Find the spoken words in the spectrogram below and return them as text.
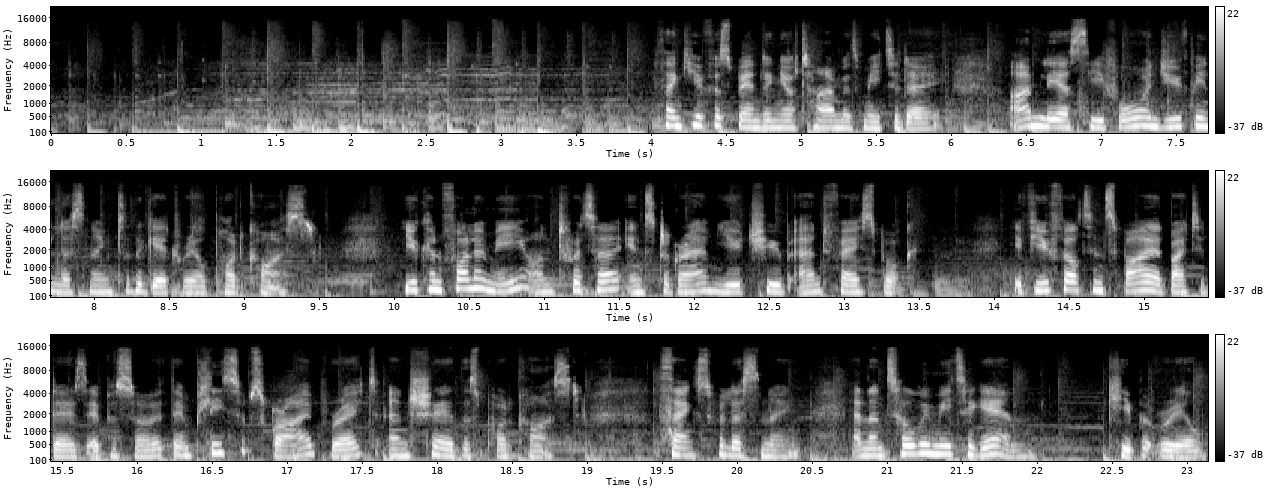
Thank you for spending your time with me today. I'm Leah Sefor, and you've been listening to the Get Real podcast. You can follow me on Twitter, Instagram, YouTube, and Facebook. If you felt inspired by today's episode, then please subscribe, rate, and share this podcast. Thanks for listening, and until we meet again, keep it real.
